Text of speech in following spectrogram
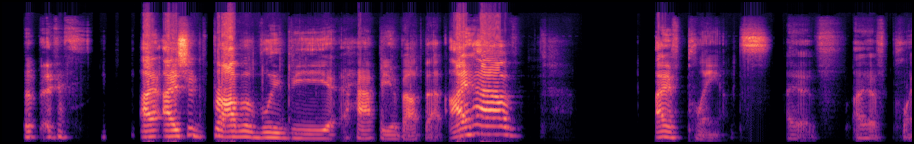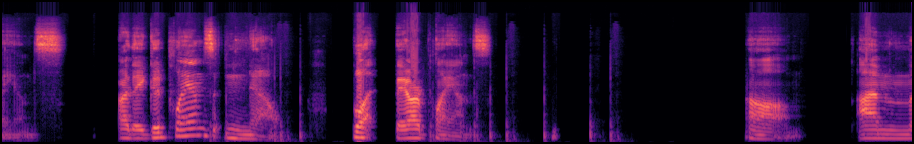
I, I should probably be happy about that. I have I have plans. I have I have plans. Are they good plans? No. But they are plans. Um I'm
